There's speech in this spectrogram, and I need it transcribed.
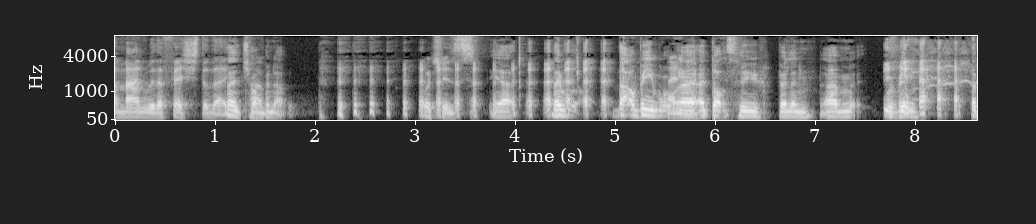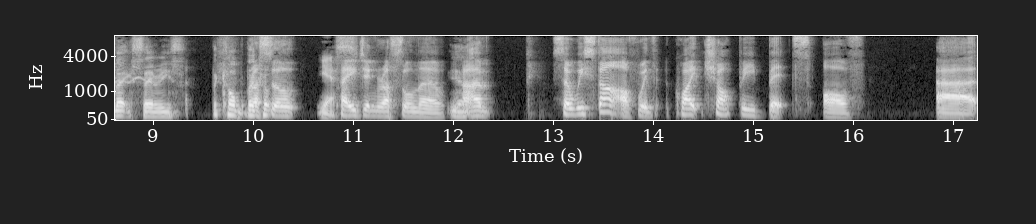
a man with a fish, do they? No chopping up. Which is Yeah, they, that'll be what, Anyway. uh, a Doctor Who villain um, within the next series. The cob, the co- Russell, Yes. paging Russell now. Yeah. Um, so we start off with quite choppy bits of uh,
